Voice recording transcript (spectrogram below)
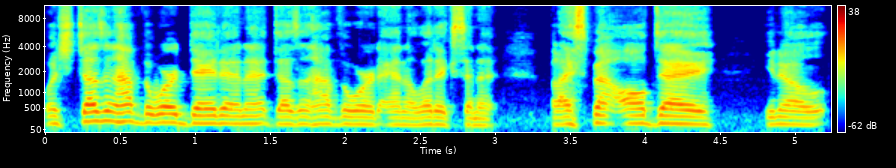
which doesn't have the word data in it, doesn't have the word analytics in it. But I spent all day, you know,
